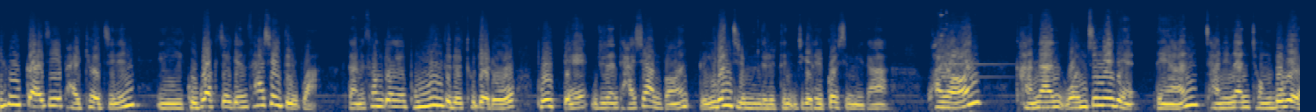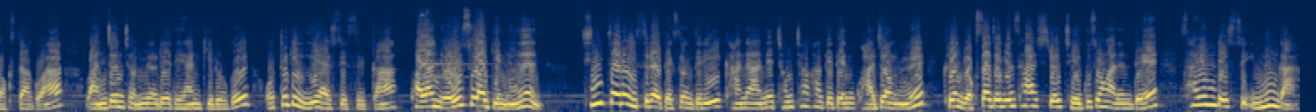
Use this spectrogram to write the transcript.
지금까지 밝혀진 이 고고학적인 사실들과 그다음에 성경의 본문들을 토대로 볼 때 우리는 다시 한번 이런 질문들을 던지게 될 것입니다. 과연 가난 원중에 대- 대한 잔인한 정복의 역사와 완전 전멸에 대한 기록을 어떻게 이해할 수 있을까? 과연 여호수아기는 진짜로 이스라엘 백성들이 가나안에 정착하게 된 과정을 그런 역사적인 사실을 재구성하는데 사용될 수 있는가?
